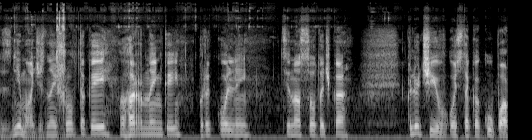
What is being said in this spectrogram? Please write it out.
Знімач знайшов такий гарненький, прикольний. Ціна соточка. Ключів ось така купа.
